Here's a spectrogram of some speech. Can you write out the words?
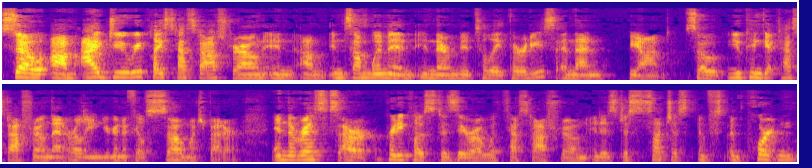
So um, I do replace testosterone in um, in some women in their mid to late 30s and then beyond. So you can get testosterone that early and you're going to feel so much better. And the risks are pretty close to zero with testosterone. It is just such an important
